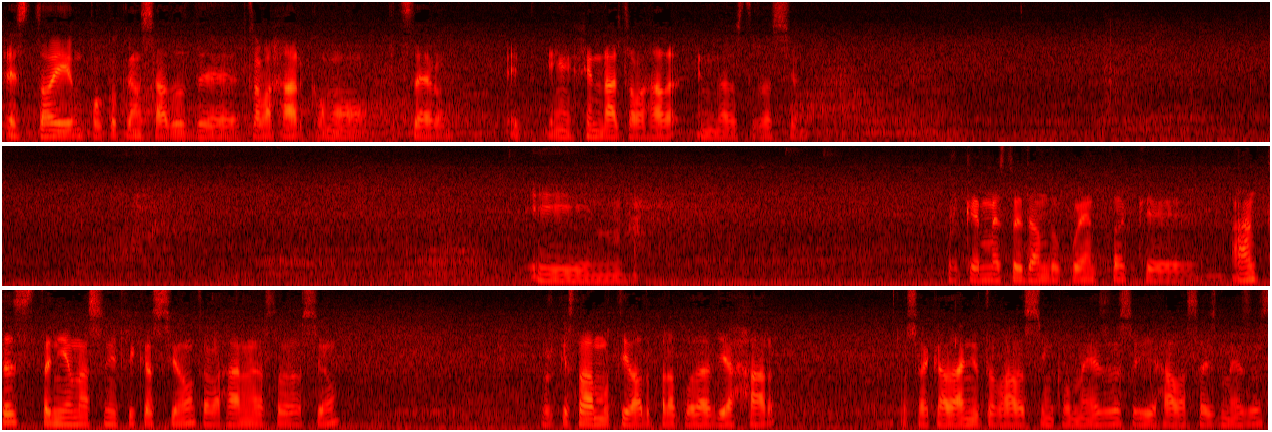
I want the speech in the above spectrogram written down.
estoy un poco cansado de trabajar como pizzero y en general trabajar en la restauración. Y porque me estoy dando cuenta que antes tenía una significación trabajar en la restauración, porque estaba motivado para poder viajar. O sea, cada año trabajaba cinco meses y viajaba seis meses.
